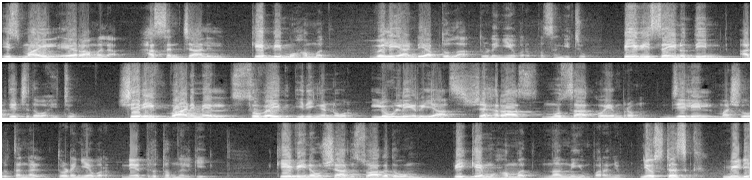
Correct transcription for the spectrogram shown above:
Ismail Eramala Hasan Chalil K P Muhammad Valiyandi Abdulla തുടങ്ങിയവർ പ്രസംഗിച്ചു. പി വി സൈനുദ്ദീൻ അധ്യക്ഷത വഹിച്ചു. ഷെരീഫ് വാണിമേൽ സുവൈദ് ഇരിങ്ങണ്ണൂർ ലൂളി റിയാസ് ഷെഹറാസ് മുസ കോയമ്പ്രം ജലീൽ മഷൂർ തങ്ങൾ തുടങ്ങിയവർ നേതൃത്വം നൽകി. കെ വി നൌഷാദ് സ്വാഗതവും പി കെ മുഹമ്മദ് നന്ദിയും പറഞ്ഞു. ന്യൂസ് ഡെസ്ക് മീഡിയ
